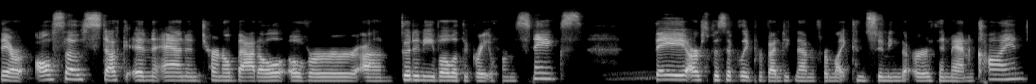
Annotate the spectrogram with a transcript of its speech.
They are also stuck in an internal battle over um, good and evil with the great horned snakes. They are specifically preventing them from like consuming the earth and mankind.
